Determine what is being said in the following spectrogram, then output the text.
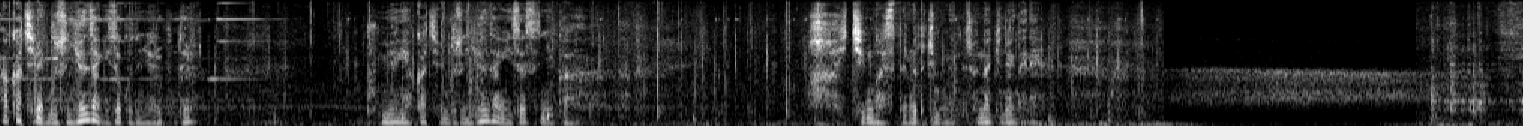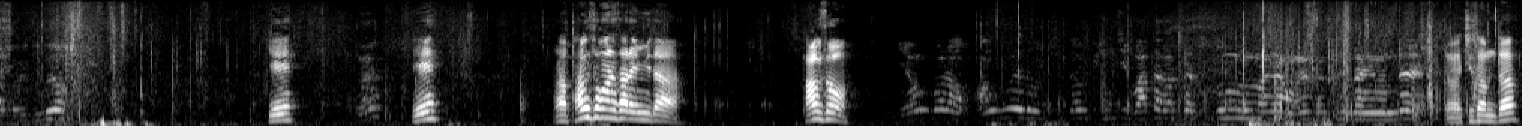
아까쯤에 무슨 현상이 있었거든요 여러분들. 분명히 아까쯤에 무슨 현상이 있었으니까. 하, 지금 갔을 때는 어떨지 모르겠네. 존나 긴장되네. 예? 예? 아 방송하는 사람입니다 방송. 이 양반아 방구에도 지금 빈집 왔다 갔다 두동문 마냥 이렇게 들고 다니는데. 어, 죄송합니다.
